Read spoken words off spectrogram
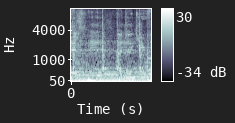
this. I just keep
